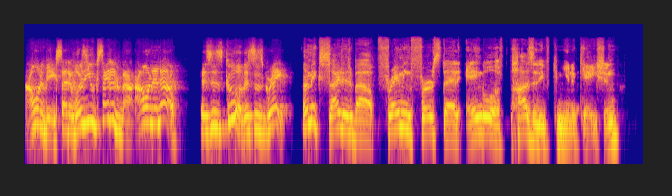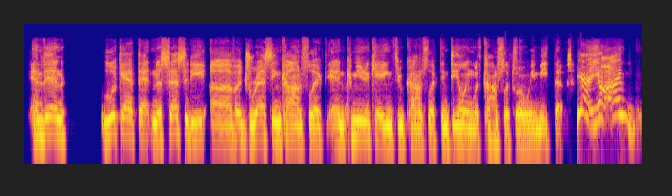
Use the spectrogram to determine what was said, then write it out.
I want to be excited. What are you excited about? I want to know. This is cool. This is great. I'm excited about framing first that angle of positive communication and then look at that necessity of addressing conflict and communicating through conflict and dealing with conflict when we meet those. Yeah, you know, I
